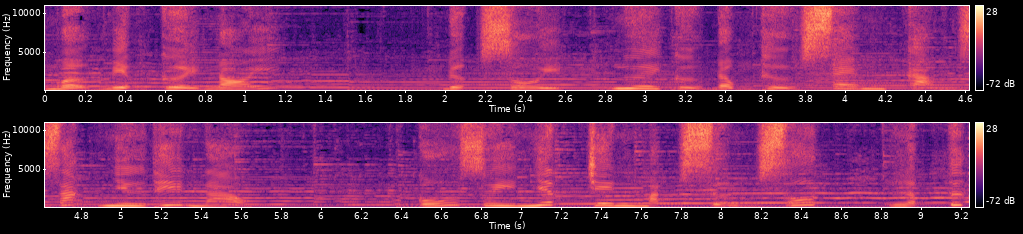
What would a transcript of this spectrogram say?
mở miệng cười nói. Được rồi, ngươi cử động thử xem cảm giác như thế nào. Cố duy nhất trên mặt sườn sốt Lập tức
